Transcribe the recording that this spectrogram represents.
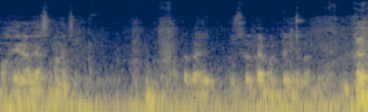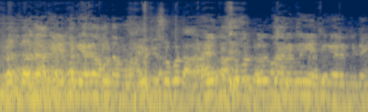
बाहेर आले असं म्हणायचं. आता काय दुसरं काय म्हणता येईल. सोबत परत जाणार नाही याची गॅरंटी काही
